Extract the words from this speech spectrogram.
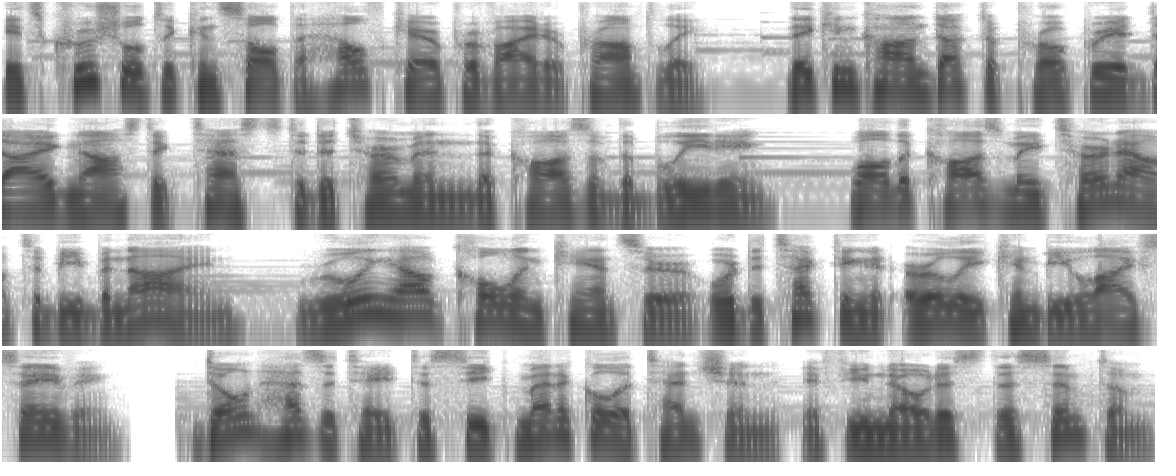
it's crucial to consult a healthcare provider promptly. They can conduct appropriate diagnostic tests to determine the cause of the bleeding. While the cause may turn out to be benign, ruling out colon cancer or detecting it early can be life-saving. Don't hesitate to seek medical attention if you notice this symptom.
